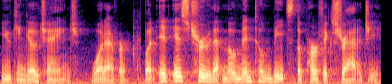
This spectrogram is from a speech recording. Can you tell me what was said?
you can go change whatever. But it is true that momentum beats the perfect strategy.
